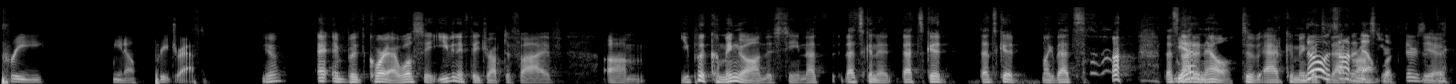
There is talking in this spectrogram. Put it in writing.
pre you know, pre-draft. Yeah. And, and but Corey, I will say, even if they drop to five, um, you put Kuminga on this team. That's that's gonna that's good. That's good. Like that's that's Yeah. not an L to add Kuminga no, to it's that not an L. Look, there's Yeah.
